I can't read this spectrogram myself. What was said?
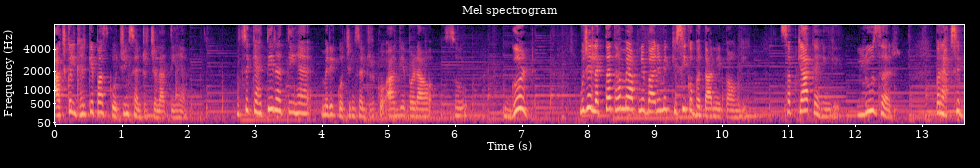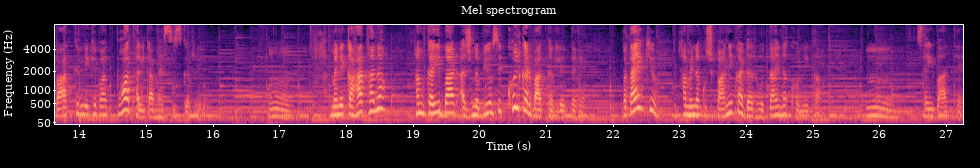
आजकल घर के पास कोचिंग सेंटर चलाती हैं। मुझसे कहती रहती हैं मेरे कोचिंग सेंटर को आगे बढ़ाओ। सो गुड मुझे लगता था मैं अपने बारे में किसी को बता नहीं पाऊँगी। सब क्या कहेंगे? लूजर पर आपसे बात करने के बाद बहुत हल्का महसूस कर रही हूँ। हम्म, मैंने कहा था ना हम कई बार अजनबियों से खुलकर बात कर लेते हैं। बताए क्यों? हमें ना कुछ पाने का डर होता है ना खोने का। हम्म सही बात है।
